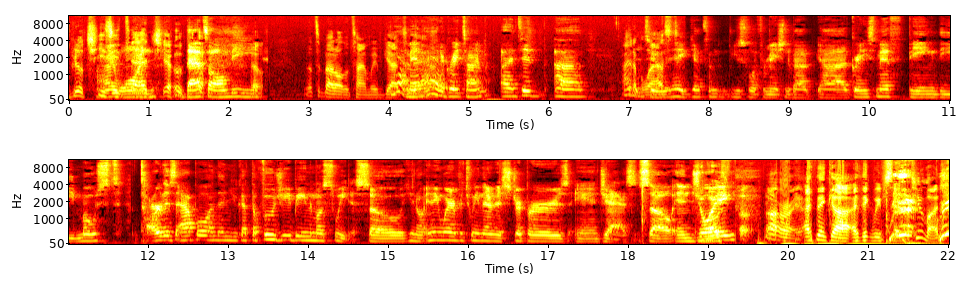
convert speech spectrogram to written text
real I cheesy dad joke. That's all me. Oh, That's about all the time we've got. yeah, today. man, I had a great time. I did. Uh, I had a did too. blast. Hey, get some useful information about uh, Granny Smith being the most tartest apple, and then you got the Fuji being the most sweetest. So you know, anywhere in between there is strippers and jazz. So enjoy. All right, I think uh, I think we've said too much.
